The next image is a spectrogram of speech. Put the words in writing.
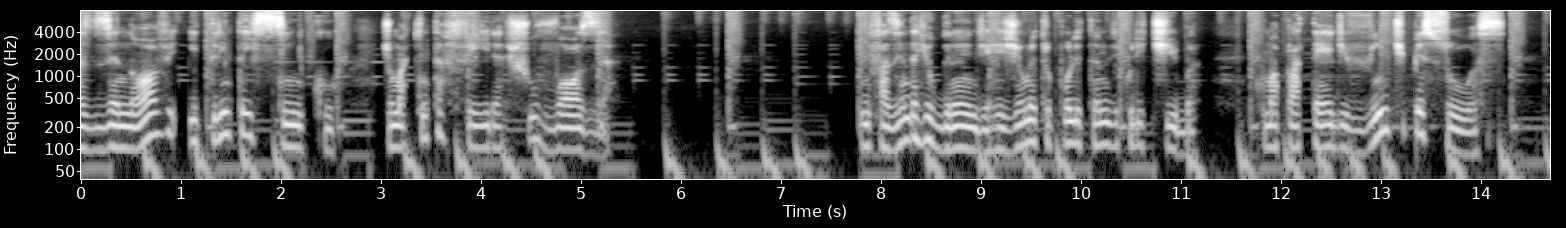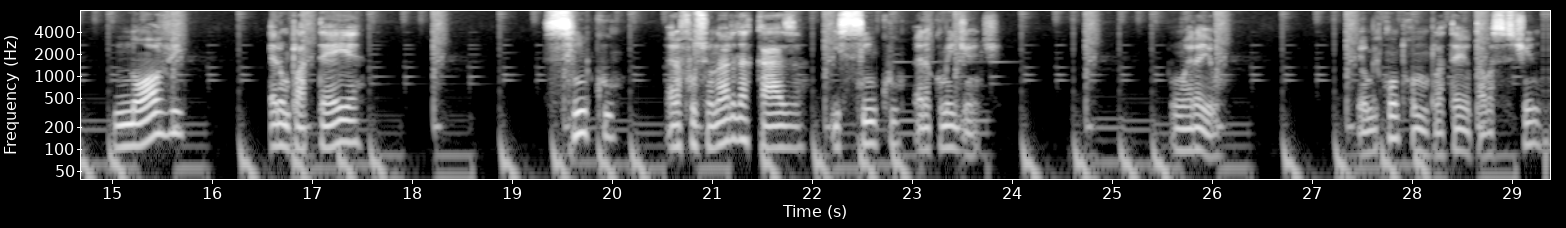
às 19h35 de uma quinta-feira chuvosa, em Fazenda Rio Grande, região metropolitana de Curitiba, com uma plateia de 20 pessoas. Nove eram plateia, cinco era funcionário da casa e cinco era comediante. Um era eu. Eu me conto como plateia, eu estava assistindo?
